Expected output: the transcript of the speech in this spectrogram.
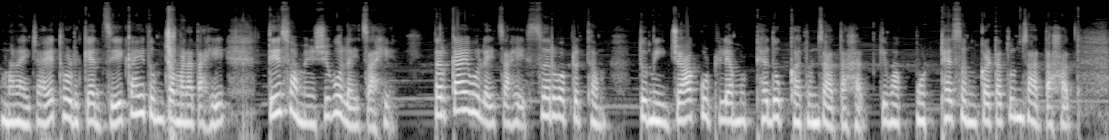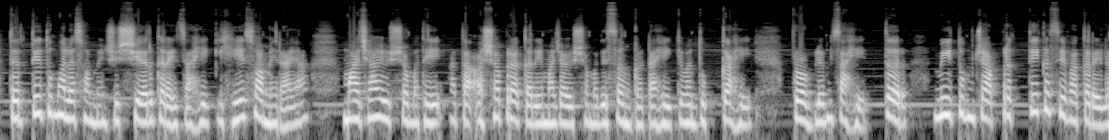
म्हणायची आहे. थोडक्यात जे काही तुमच्या मनात आहे ते स्वामींशी बोलायचं आहे. तर काय बोलायचं आहे? सर्वप्रथम तुम्ही ज्या कुठल्या मोठ्या दुःखातून जात आहात किंवा मोठ्या संकटातून जात आहात तर ते तुम्हाला स्वामींशी शेअर करायचं आहे की हे स्वामीराया माझ्या आयुष्यामध्ये आता अशा प्रकारे माझ्या आयुष्यामध्ये संकट आहे किंवा दुःख आहे प्रॉब्लेम्स आहेत तर मी तुमच्या प्रत्येक सेवा करायला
